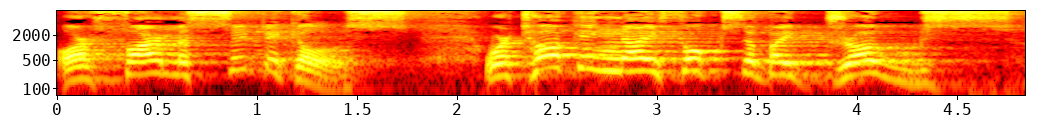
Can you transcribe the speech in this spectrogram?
or pharmaceuticals. We're talking now, folks, about drugs.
